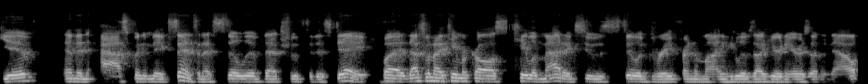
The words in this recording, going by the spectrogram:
give. And then ask when it makes sense. And I still live that truth to this day. But that's when I came across Caleb Maddix, who's still a great friend of mine. He lives out here in Arizona now.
